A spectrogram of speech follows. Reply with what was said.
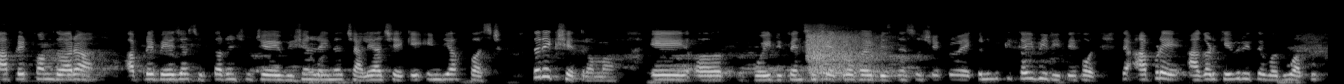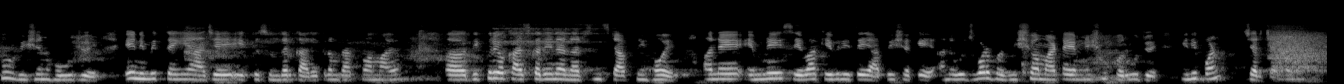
આ પ્લેટફોર્મ દ્વારા આપણે બે હજાર સત્તરનું જે વિઝન લઈને ચાલ્યા છે કે ઇન્ડિયા ફર્સ્ટ દરેક ક્ષેત્રમાં એ કોઈ ડિફેન્સનું ક્ષેત્ર હોય બિઝનેસનું ક્ષેત્ર હોય એકોનોમિક કઈ બી રીતે હોય, તે આપણે આગળ કેવી રીતે વધવું, આપણું શું વિઝન હોવું જોઈએ, એ નિમિત્તે અહીંયા આજે એક સુંદર કાર્યક્રમ રાખવામાં આવ્યો. દીકરીઓ ખાસ કરીને નર્સિંગ સ્ટાફની હોય, અને એમની સેવા કેવી રીતે આપી શકે, અને ઉજ્જવળ ભવિષ્ય માટે એમને શું કરવું જોઈએ, એની પણ ચર્ચા કરી.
